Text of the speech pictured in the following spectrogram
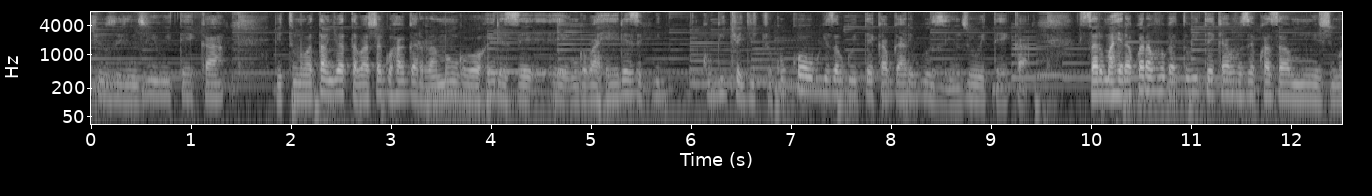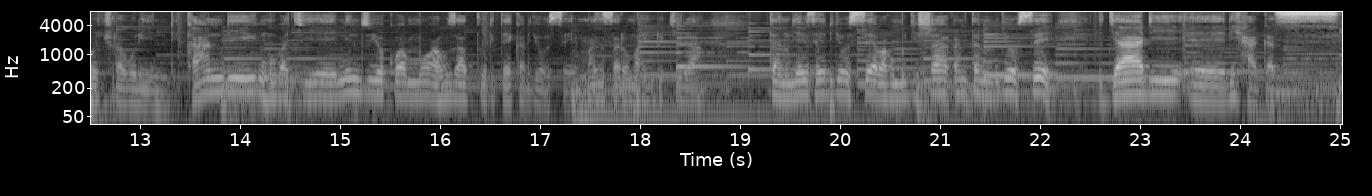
cyuzura inzu y'uwiteka bituma abatambyi batabasha guhagararamo ngo bohereze ngo bahereze ku bw'icyo gicu kuko ubwiza bw'uwiteka bwari bwuzuye inzu y'uwiteka. Salomo ahera ko aravuga ati uwiteka yavuze ko azaba mu mwijima w'icuraburindi kandi nkubakiye n'inzu yo kubamo aho uzatura iteka ryose maze salomo ahindukira. Itanu ry'abisirayeli ryose abaha umugisha kandi itanu ryose ryari rihagaze.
